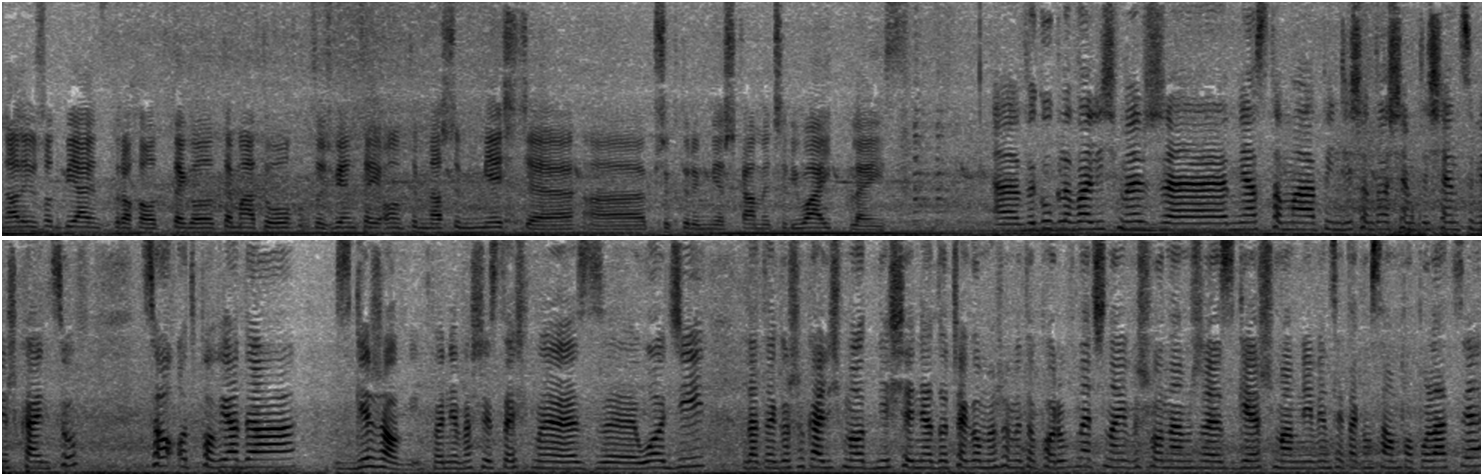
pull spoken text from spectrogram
No ale już odbijając trochę od tego tematu, coś więcej o tym naszym mieście, przy którym mieszkamy, czyli White Plains. Wygooglowaliśmy, że miasto ma 58 tysięcy mieszkańców, co odpowiada Zgierzowi, ponieważ jesteśmy z Łodzi, dlatego szukaliśmy odniesienia, do czego możemy to porównać. No i wyszło nam, że Zgierz ma mniej więcej taką samą populację.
